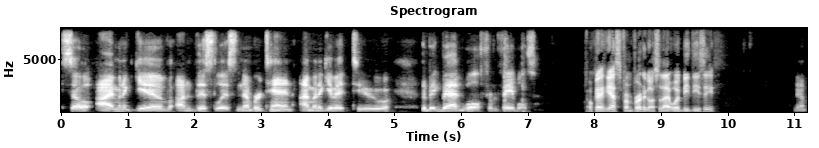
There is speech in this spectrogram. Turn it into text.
So I'm going to give on this list, number 10, I'm going to give it to the big bad wolf from Fables. Okay. Yes, from Vertigo. So that would be DC. Yep.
